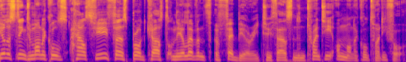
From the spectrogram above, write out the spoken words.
You're listening to Monocle's House View, first broadcast on the 11th of February 2020 on Monocle 24.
